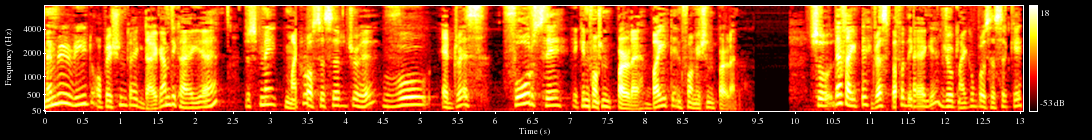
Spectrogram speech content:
میموری ریڈ آپریشن کا ایک ڈائگرام دکھایا گیا ہے۔ جس میں مائکرو پروسیسر جو ہے، وہ ایڈریس فور سے ایک انفارمیشن پڑھ رہا ہے بائٹ انفارمیشن پڑھ رہا ہے۔ So left right address buffer دکھایا گیا جو مائکرو پروسیسر کے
